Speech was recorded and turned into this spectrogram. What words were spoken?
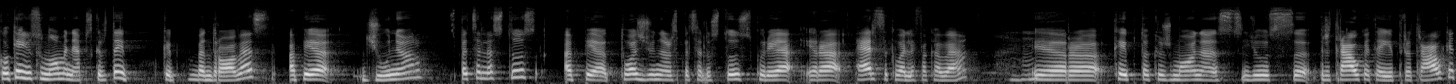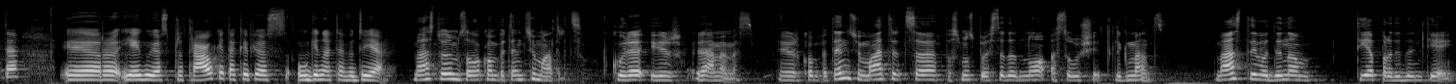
Kokia jūsų nuomonė apskritai kaip bendrovės apie junior specialistus, apie tuos junior specialistus, kurie yra persikvalifikavę mhm. ir kaip tokius žmonės jūs pritraukėte, jį pritraukėte ir jeigu juos pritraukėte, kaip juos auginate viduje? Mes turim savo kompetencijų matricą kuria ir remiamės. Ir kompetencijų matrica pas mus prasideda nuo associate ligmens. Mes tai vadinam tie pradedantieji.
